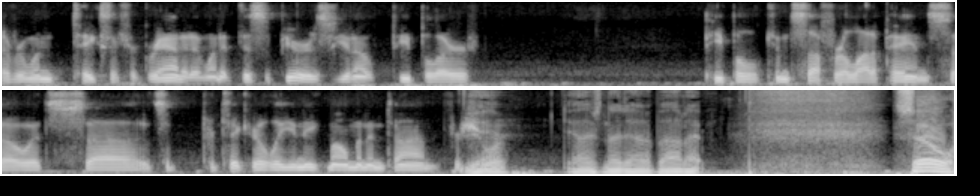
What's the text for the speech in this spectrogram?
Everyone takes it for granted, and when it disappears, you know, people are people can suffer a lot of pain. So it's uh, it's a particularly unique moment in time for yeah. sure. Yeah, there's no doubt about it. So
